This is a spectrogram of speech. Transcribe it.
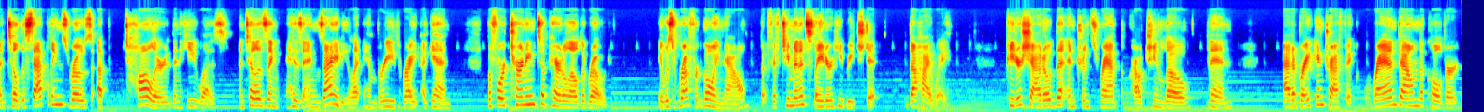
until the saplings rose up taller than he was, until his, his anxiety let him breathe right again, before turning to parallel the road. It was rougher going now, but 15 minutes later he reached it the highway. Peter shadowed the entrance ramp, crouching low, then, at a break in traffic, ran down the culvert,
